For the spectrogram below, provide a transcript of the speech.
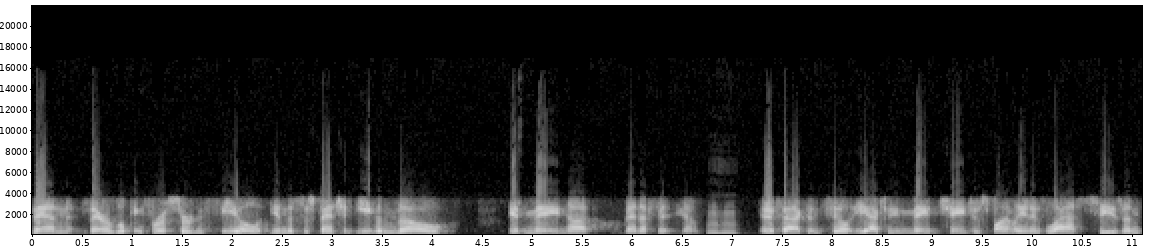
then they're looking for a certain feel in the suspension, even though it may not benefit him. Mm-hmm. And in fact, until he actually made changes finally in his last season,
